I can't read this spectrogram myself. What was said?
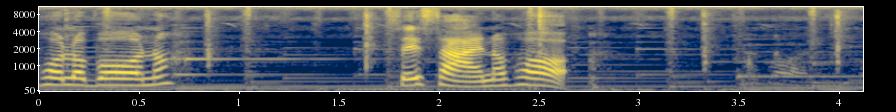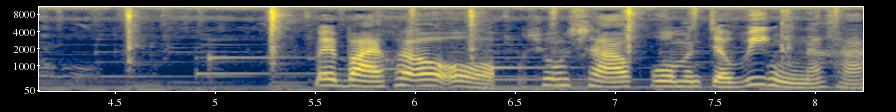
พรบเนาะสายๆเนาะพ่อบ่ายที่เอาออกบ่ายๆค่อยเอาออก ช่วงเช้ากลัวมันจะวิ่งนะคะ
